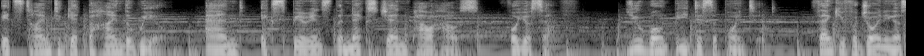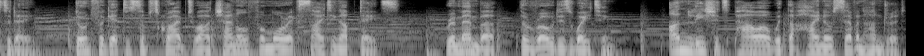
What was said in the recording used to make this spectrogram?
It's time to get behind the wheel and experience the next-gen powerhouse for yourself. You won't be disappointed. Thank you for joining us today. Don't forget to subscribe to our channel for more exciting updates. Remember, the road is waiting. Unleash its power with the Hino 700.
